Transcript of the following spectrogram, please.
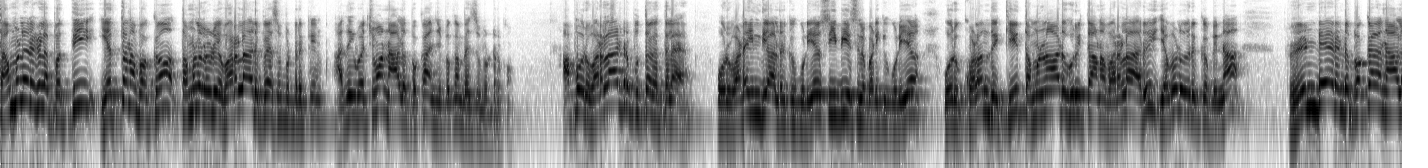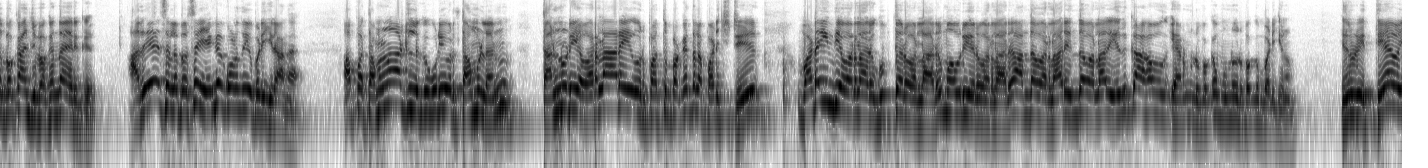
தமிழர்களை பற்றி எத்தனை பக்கம் தமிழருடைய வரலாறு பேசப்பட்டிருக்கு? அதிகபட்சமாக நாலு பக்கம் அஞ்சு பக்கம் பேசப்பட்டிருக்கும். அப்போ ஒரு வரலாற்று புத்தகத்தில் ஒரு வட இந்தியாவில் இருக்கக்கூடிய சிபிஎஸ்சியில் படிக்கக்கூடிய ஒரு குழந்தைக்கு தமிழ்நாடு குறித்தான வரலாறு எவ்வளோ இருக்குது அப்படின்னா ரெண்டே ரெண்டு பக்கம் நாலு பக்கம் அஞ்சு பக்கம் தான் இருக்குது அதே சிலபஸை எங்கள் குழந்தைய படிக்கிறாங்க? அப்போ தமிழ்நாட்டில் இருக்கக்கூடிய ஒரு தமிழன் தன்னுடைய வரலாறை ஒரு பத்து பக்கத்தில் படிச்சுட்டு வட இந்திய வரலாறு குப்தர் வரலாறு மௌரியர் வரலாறு அந்த வரலாறு இந்த வரலாறு எதுக்காக இரநூறு பக்கம் முந்நூறு பக்கம் படிக்கணும்? இதனுடைய தேவை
